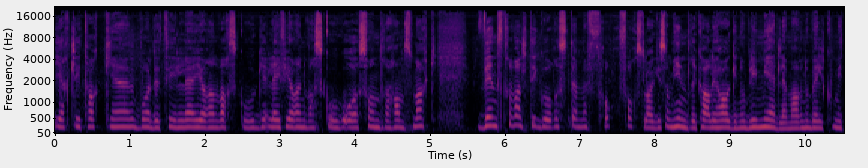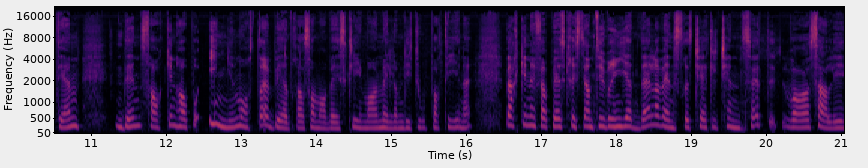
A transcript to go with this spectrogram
Hjertelig takk eh, både til eh, Varskog, Leif Jøran Varskog og Sondre Hansmark. Venstre valgte i går å stemme for forslaget som hindrer Carl I. Hagen å bli medlem av Nobelkomiteen. Den saken har på ingen måte bedra samarbeidsklimaet mellom de to partiene. Verken FrPs Christian Tybring-Gjedde eller Venstres Kjetil Kjenseth var særlig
